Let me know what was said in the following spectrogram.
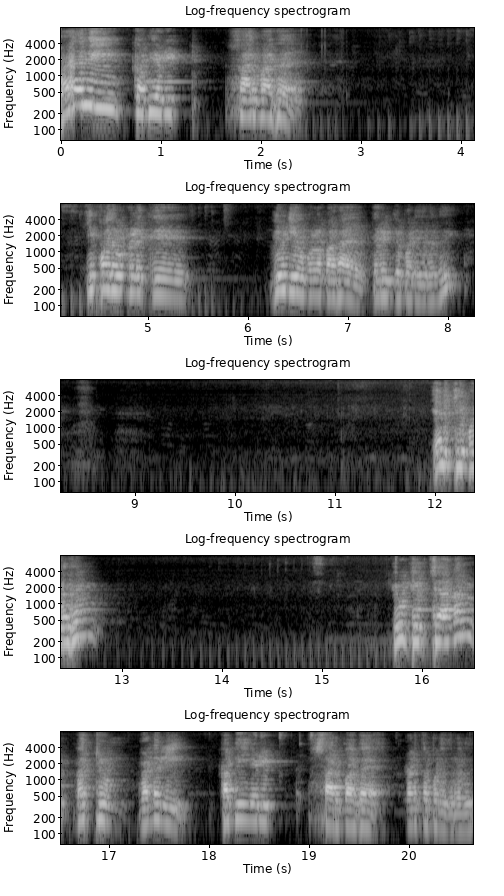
வடலி கம்யூனிட் சார்பாக இப்போது உங்களுக்கு வீடியோ மூலமாக தெரிவிக்கப்படுகிறது. எஸ்டி முருகன் யூடியூப் சேனல் மற்றும் வடலி கபியடிட் சார்பாக நடத்தப்படுகிறது.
